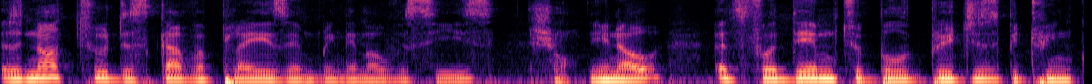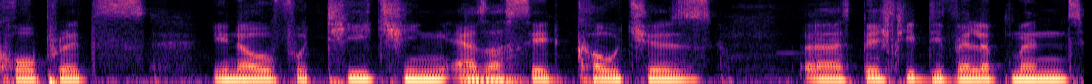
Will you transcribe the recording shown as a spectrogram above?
is not to discover players and bring them overseas. Sure. You know, it's for them to build bridges between corporates, you know, for teaching, as I mm. said, coaches, uh, especially development.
